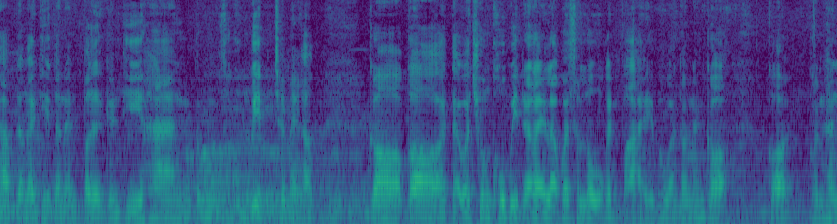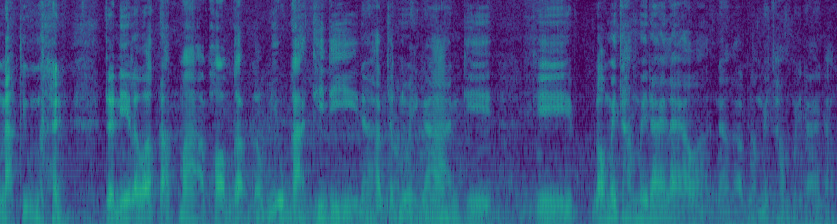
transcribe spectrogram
ครับตั้งแต่ที่ตอนนั้นเปิดกันที่ห้างตรงสุขุมวิทใช่ไหมครับก็ก็แต่ว่าช่วงโควิดอะไรเราก็สโลวกันไป เพราะว่าตอนนั้นก็ก็ค่อนข้างหนักอยู่เหมือนกัน แต่นี้เราก็กลับมาพร้อมกับเรามีโอกาสที่ดีนะครับจากหน่วยงานที่ ที่เราไม่ทำไม่ได้แล้วอะนะครับ เราไม่ทำไม่ได้แล้ว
